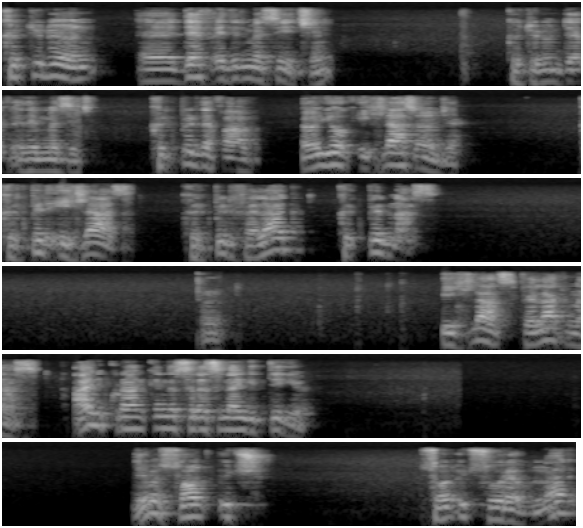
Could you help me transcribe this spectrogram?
kötülüğün e, def edilmesi için kötülüğün def edilmesi için 41 defa ö- yok ihlas önce. 41 ihlas, 41 felak, 41 nas. Evet. İhlas, felak, nas. Aynı Kur'an-ı Kerim'de sırasıyla gittiği gibi. Değil mi? Son 3 son 3 sure bunlar.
